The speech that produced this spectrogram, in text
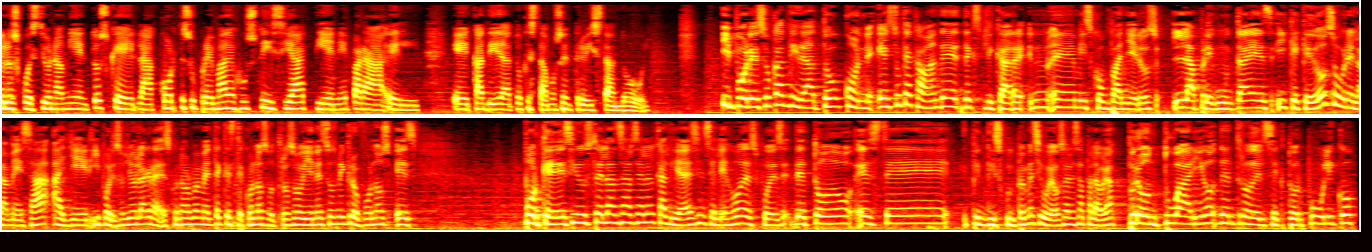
de los cuestionamientos que la Corte Suprema de Justicia tiene para el candidato que estamos entrevistando hoy. Y por eso, candidato, con esto que acaban de, explicar eh, mis compañeros, la pregunta es, y que quedó sobre la mesa ayer, y por eso yo le agradezco enormemente que esté con nosotros hoy en estos micrófonos, es ¿por qué decide usted lanzarse a la alcaldía de Cincelejo después de todo este, discúlpeme si voy a usar esa palabra, prontuario dentro del sector público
